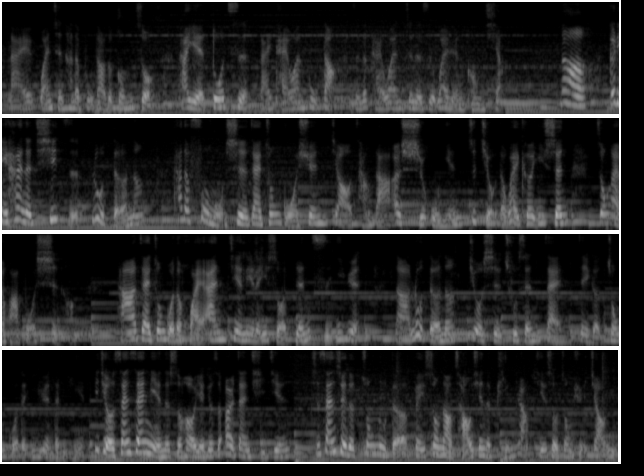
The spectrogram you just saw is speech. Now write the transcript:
来完成他的布道的工作。他也多次来台湾布道，整个台湾真的是万人空巷。那格里汉的妻子路德呢？他的父母是在中国宣教长达二十五年之久的外科医生钟爱华博士。哈，他在中国的淮安建立了一所仁慈医院。那路德呢，就是出生在这个中国的医院的里面。一九三三年的时候，也就是二战期间，十三岁的钟路德被送到朝鲜的平壤接受中学教育。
